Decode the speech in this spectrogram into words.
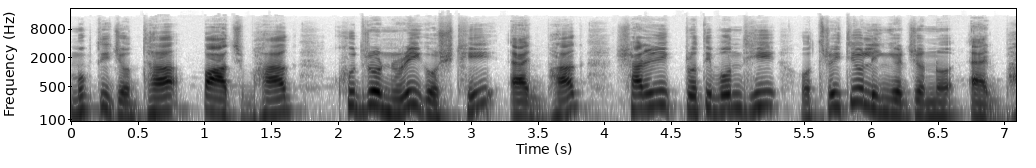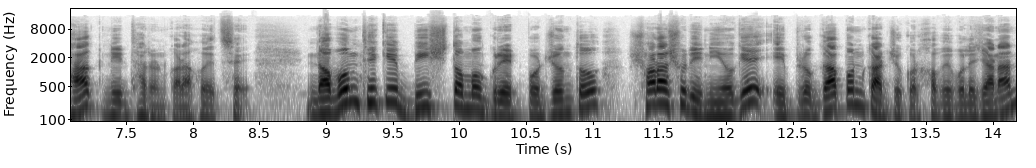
মুক্তিযোদ্ধা পাঁচ ভাগ ক্ষুদ্র নৃগোষ্ঠী এক ভাগ, শারীরিক প্রতিবন্ধী ও তৃতীয় লিঙ্গের জন্য এক ভাগ নির্ধারণ করা হয়েছে। নবম থেকে বিশতম গ্রেড পর্যন্ত সরাসরি নিয়োগে এই প্রজ্ঞাপন কার্যকর হবে বলে জানান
